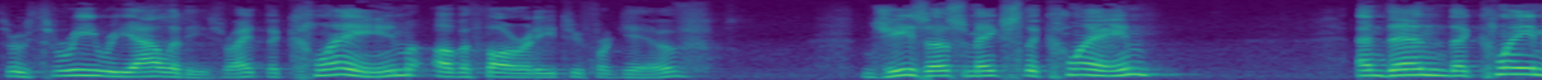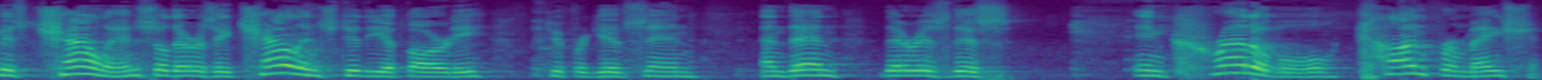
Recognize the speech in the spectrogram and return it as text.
through three realities, right? The claim of authority to forgive. Jesus makes the claim, and then the claim is challenged, so there is a challenge to the authority to forgive sin, and then there is this incredible confirmation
